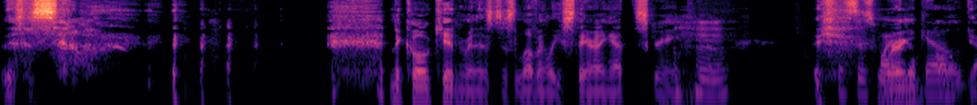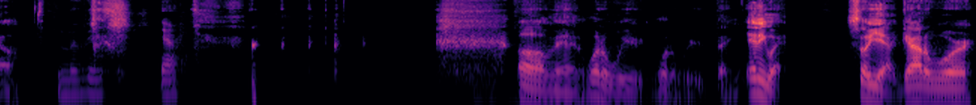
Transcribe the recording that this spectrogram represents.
this is cinema nicole kidman is just lovingly staring at the screen you know, Mhm. This is why wearing we go to the movies. Yeah. oh man, what a weird, what a weird thing. Anyway, so yeah, God of War.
